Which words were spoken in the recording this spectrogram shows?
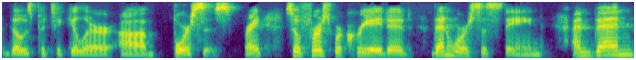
those particular um, forces, right? So first we're created, then we're sustained, and then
